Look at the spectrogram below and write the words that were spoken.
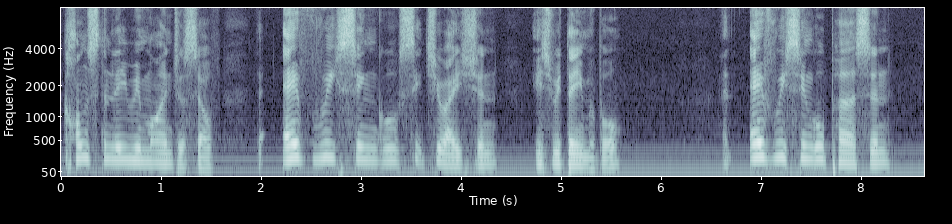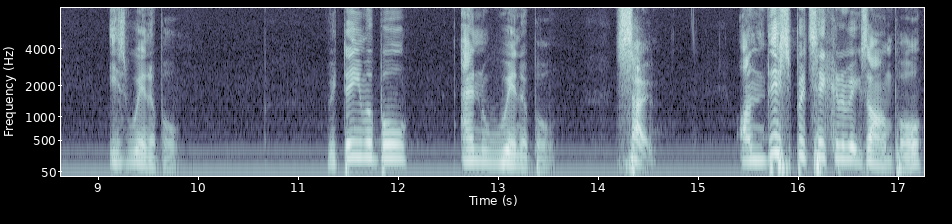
constantly remind yourself that every single situation is redeemable and every single person is winnable. Redeemable and winnable. So, on this particular example,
